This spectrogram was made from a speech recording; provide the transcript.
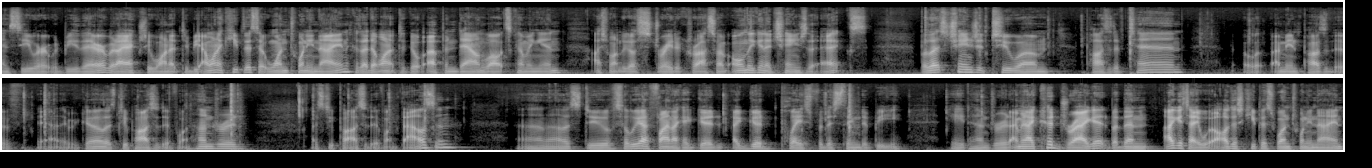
and see where it would be there, but I actually want it to be, I want to keep this at 129 because I don't want it to go up and down while it's coming in. I just want it to go straight across. So I'm only going to change the X, but let's change it to um, positive 10 oh, I mean positive, yeah, there we go. Let's do positive 100. Let's do positive 1000. Uh, let's do, so we got to find like a good, a good place for this thing to be. 800. I mean, I could drag it, but then I guess I will. I'll just keep this 129.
